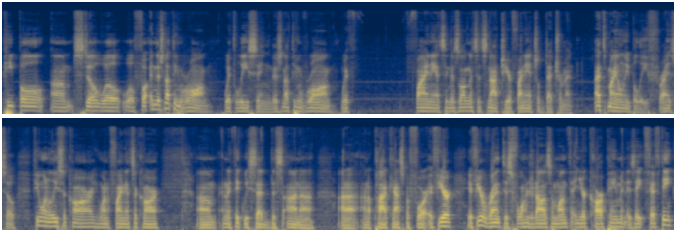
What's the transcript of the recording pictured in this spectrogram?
people um, still will will fo- and there's nothing wrong with leasing. There's nothing wrong with financing as long as it's not to your financial detriment. That's my only belief, right? So if you want to lease a car, you want to finance a car, um, and I think we said this on a on a on a podcast before. If your if your rent is four hundred dollars a month and your car payment is eight fifty,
